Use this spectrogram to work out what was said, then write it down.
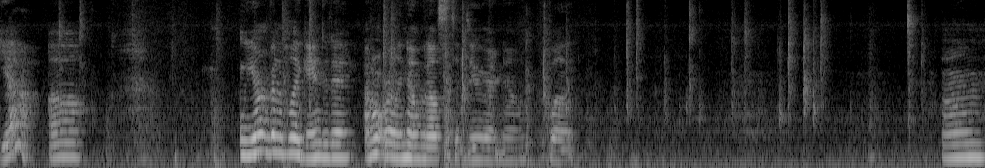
yeah, uh, we aren't gonna play a game today. I don't really know what else to do right now, but um,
